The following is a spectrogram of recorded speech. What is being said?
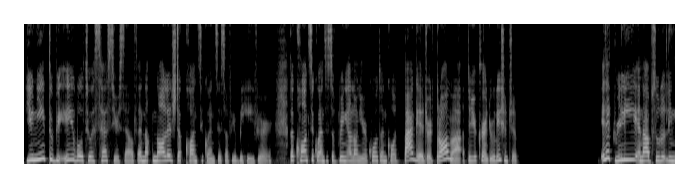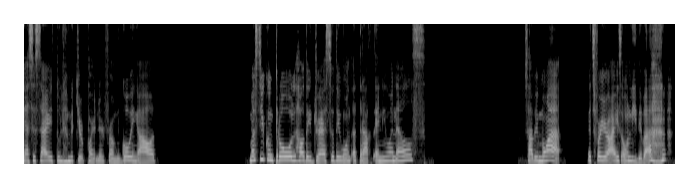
you need to be able to assess yourself and acknowledge the consequences of your behavior, the consequences of bringing along your quote unquote baggage or trauma to your current relationship. Is it really and absolutely necessary to limit your partner from going out? Must you control how they dress so they won't attract anyone else? Sabi mo nga, it's for your eyes only, di ba?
